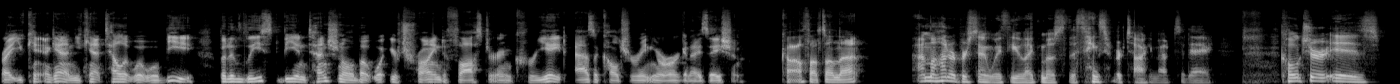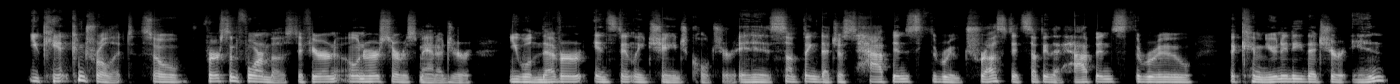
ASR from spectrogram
right? You can't, again, you can't tell it what will be, but at least be intentional intentional about what you're trying to foster and create as a culture in your organization. Kyle, thoughts on that? I'm 100% with you, like most of the things that we're talking about today. Culture is, you can't control it. So, first and foremost, if you're an owner or service manager, you will never instantly change culture. It is something that just happens through trust. It's something that happens through the community that you're in.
